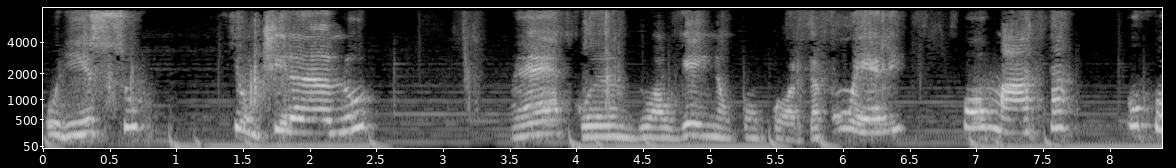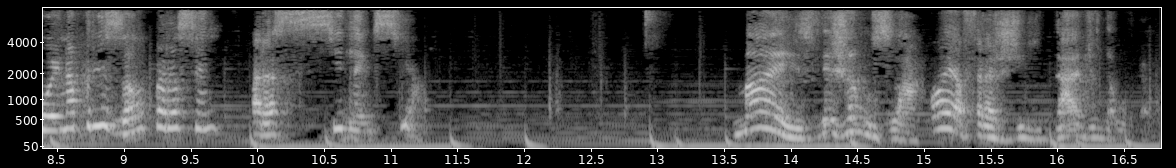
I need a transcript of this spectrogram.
Por isso que um tirano, né, quando alguém não concorda com ele, ou mata o põe na prisão para, para silenciar. Mas vejamos lá, qual é a fragilidade da oralidade?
